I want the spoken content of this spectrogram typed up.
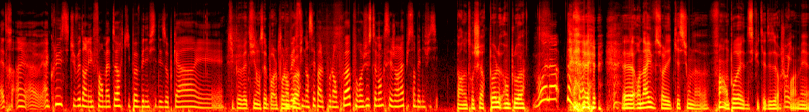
être in- euh, inclus, si tu veux, dans les formateurs qui peuvent bénéficier des OPCA et Qui peuvent être financés par le qui Pôle peuvent emploi. être financés par le Pôle emploi pour justement que ces gens-là puissent en bénéficier. Par notre cher Pôle emploi. Voilà. Euh, on arrive sur les questions de la fin. On pourrait discuter des heures, je Oui. crois. Mais,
